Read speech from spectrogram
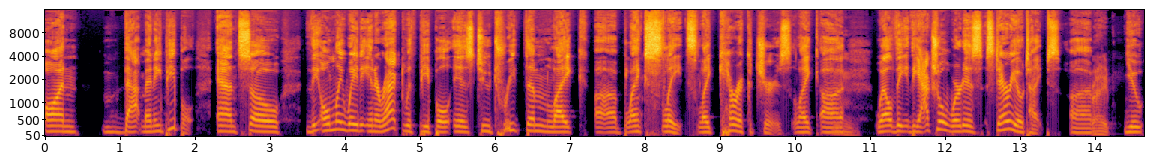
on that many people. And so the only way to interact with people is to treat them like uh blank slates like caricatures like uh Mm, well the the actual word is stereotypes. Um right. you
